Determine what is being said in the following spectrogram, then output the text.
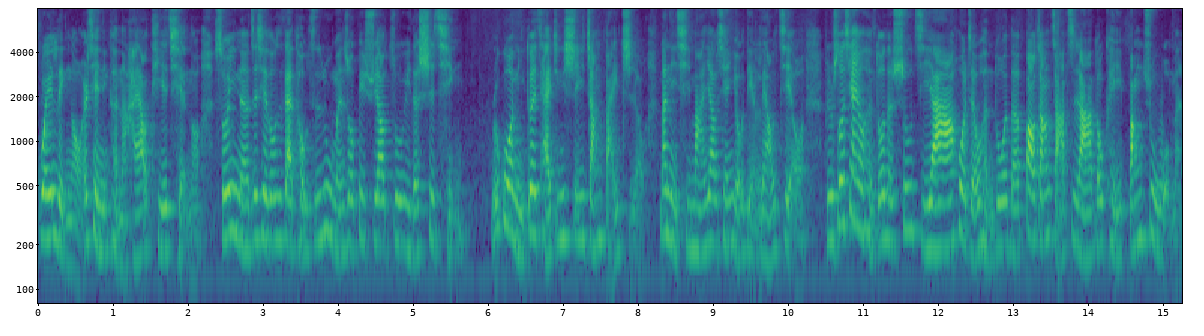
归零哦，而且你可能还要贴钱哦。所以呢，这些都是在投资入门时候必须要注意的事情。如果你对财经是一张白纸哦，那你起码要先有点了解哦。比如说现在有很多的书籍啊，或者有很多的报章杂志啊，都可以帮助我们。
